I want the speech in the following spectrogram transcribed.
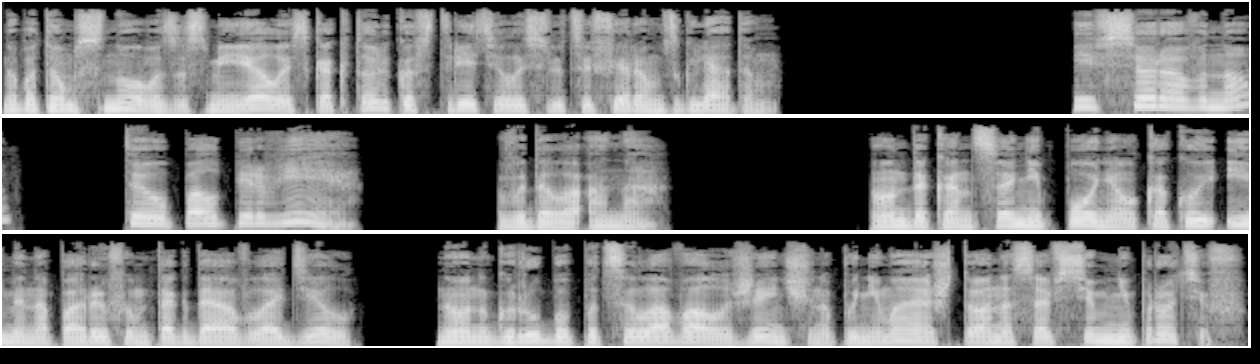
но потом снова засмеялась, как только встретилась с Люцифером взглядом. «И все равно ты упал первее», — выдала она. Он до конца не понял, какой именно порыв им тогда овладел, но он грубо поцеловал женщину, понимая, что она совсем не против.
